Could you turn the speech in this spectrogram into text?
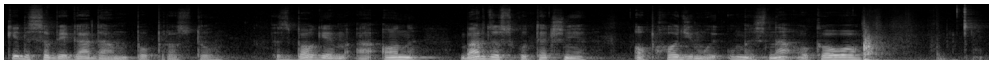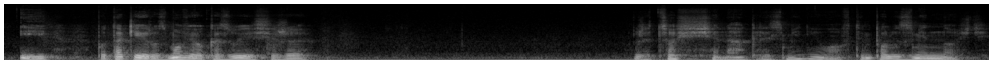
kiedy sobie gadam po prostu z Bogiem, a On bardzo skutecznie obchodzi mój umysł naokoło i po takiej rozmowie okazuje się, że, że coś się nagle zmieniło w tym polu zmienności.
